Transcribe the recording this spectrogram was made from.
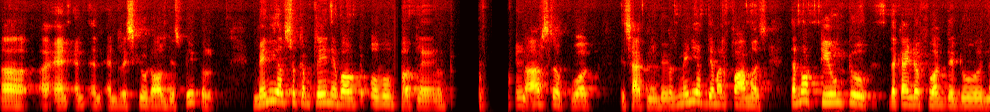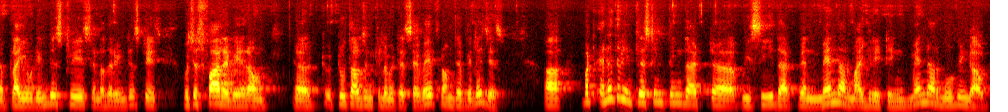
uh, and, and, and rescued all these people. Many also complain about overwork, like hours of work is happening because many of them are farmers. They're not tuned to the kind of work they do in the plywood industries and other industries, which is far away, around uh, 2,000 kilometers away from their villages. Uh, but another interesting thing that uh, we see that when men are migrating, men are moving out,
